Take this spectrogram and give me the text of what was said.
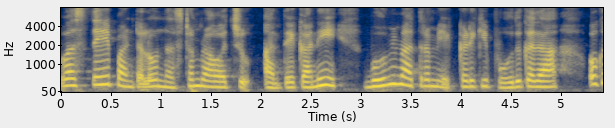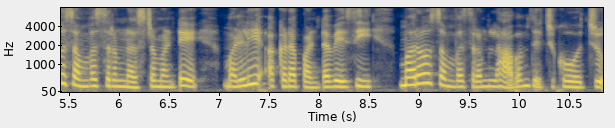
వస్తే పంటలో నష్టం రావచ్చు. అంతేకాని భూమి మాత్రం ఎక్కడికి పోదు కదా. ఒక సంవత్సరం నష్టం అంటే మళ్ళీ అక్కడ పంట వేసి మరో సంవత్సరం లాభం తెచ్చుకోవచ్చు.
